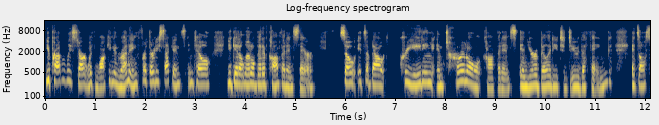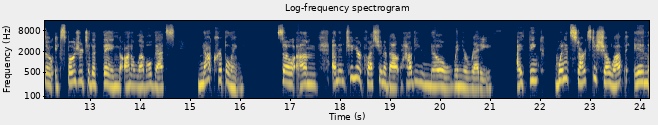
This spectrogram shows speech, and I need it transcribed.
you probably start with walking and running for 30 seconds until you get a little bit of confidence there. So it's about creating internal confidence in your ability to do the thing. It's also exposure to the thing on a level that's not crippling. So, um, and then to your question about how do you know when you're ready? I think when it starts to show up in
